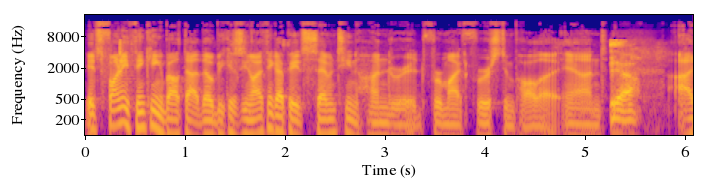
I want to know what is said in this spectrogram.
it's funny thinking about that though because you know I think I paid seventeen hundred for my first Impala, and yeah uh,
